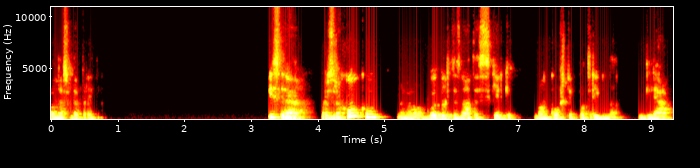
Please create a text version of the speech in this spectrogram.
Вона сюди прийде. Після розрахунку е, ви будете знати, скільки вам коштів потрібно для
